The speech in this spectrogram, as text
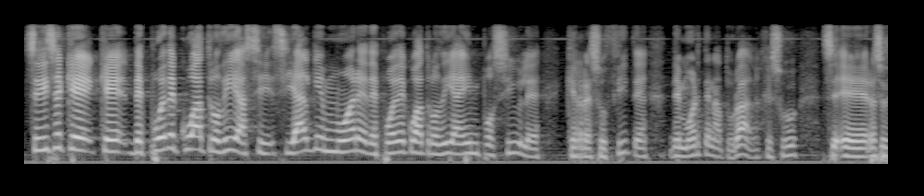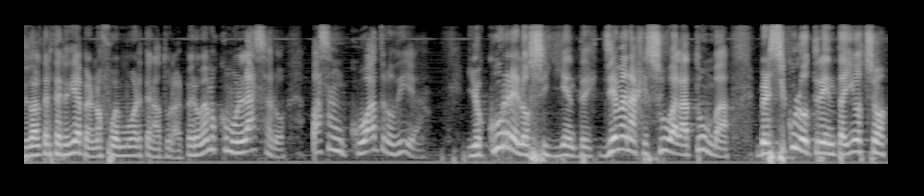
se dice que, después de cuatro días, si, alguien muere después de cuatro días, es imposible que resucite de muerte natural. Jesús eh, resucitó al tercer día, pero no fue muerte natural. Pero vemos como Lázaro, pasan cuatro días y ocurre lo siguiente, llevan a Jesús a la tumba, versículo 38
